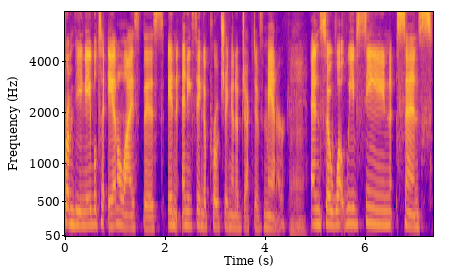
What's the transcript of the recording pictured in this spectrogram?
from being able to analyze this in anything approaching an objective manner. And so what we've seen since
